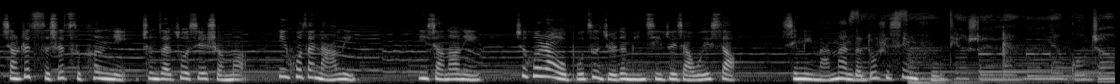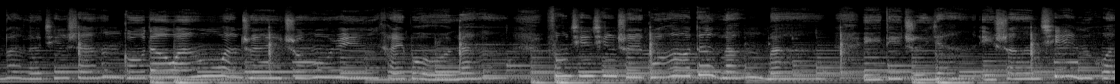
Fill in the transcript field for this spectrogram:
想着此时此刻的你正在做些什么，亦或在哪里，一想到你，就会让我不自觉地抿起嘴角微笑，心里满满的都是幸福。天水阳光照暖了青山，古道弯弯吹出云海波澜风轻轻吹过的浪漫，一滴纸烟，一声轻唤，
